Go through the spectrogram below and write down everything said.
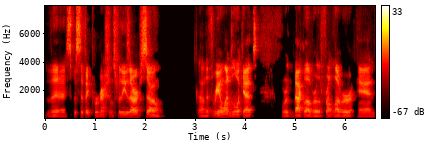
the specific progressions for these are. So um, the three I wanted to look at were the back lever, the front lever, and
